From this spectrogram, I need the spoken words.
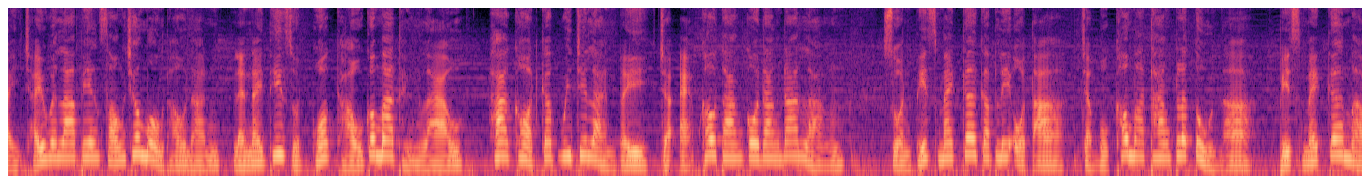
ยใช้เวลาเพียง2ชั่วโมงเท่านั้น และในที่สุดพวกเขาก็มาถึงแล้วฮาคอร์ดกับวิจิแลนตีจะแอบเข้าทางโกดังด้านหลัง ส่วนพิสแมกเกอร์กับลีโอตาจะบุกเข้ามาทางประตูหน้า พิสเมเกอร์มา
